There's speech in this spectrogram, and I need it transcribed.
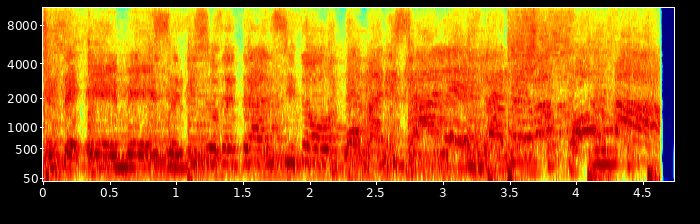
STM, Servicio de Tránsito de Manizales, la nueva forma.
